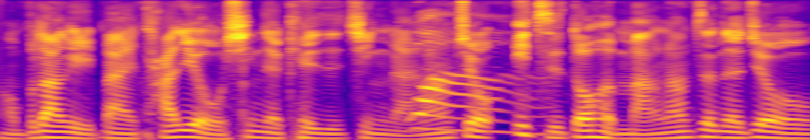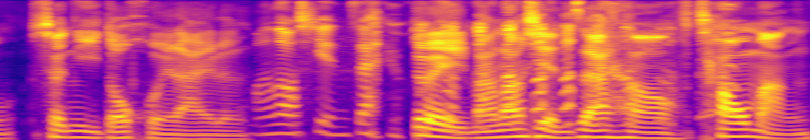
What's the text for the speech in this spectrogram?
哦，不到一个礼拜，他又有新的 case 进来，然后就一直都很忙，然后真的就生意都回来了，忙到现在。对，忙到现在哈，超忙。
